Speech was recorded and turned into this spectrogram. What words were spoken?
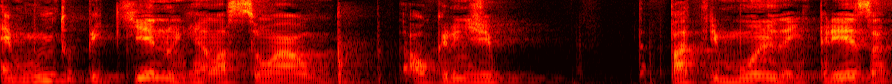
é muito pequeno em relação ao, ao grande patrimônio da empresa,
